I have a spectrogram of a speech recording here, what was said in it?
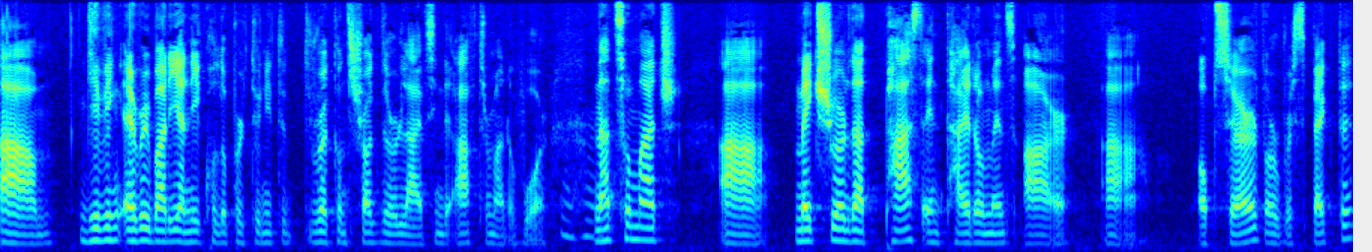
um, giving everybody an equal opportunity to reconstruct their lives in the aftermath of war, mm-hmm. not so much uh, make sure that past entitlements are uh, observed or respected,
